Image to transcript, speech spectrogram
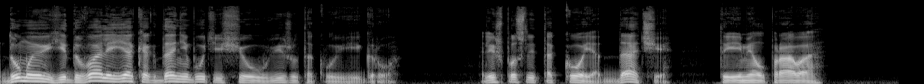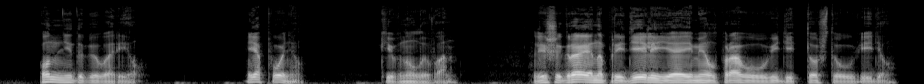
Думаю, едва ли я когда-нибудь еще увижу такую игру. Лишь после такой отдачи ты имел право... Он не договорил. Я понял, кивнул Иван. Лишь играя на пределе, я имел право увидеть то, что увидел.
